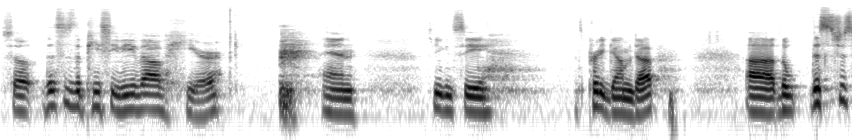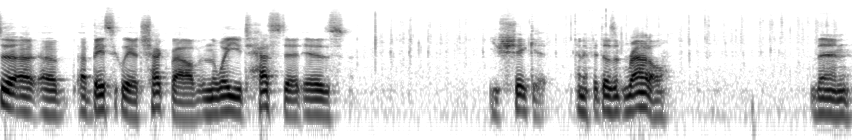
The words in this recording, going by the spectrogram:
So this is the PCV valve here, and so you can see it's pretty gummed up. Uh, the, this is just a, a, a, basically a check valve, and the way you test it is you shake it, and if it doesn't rattle, then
